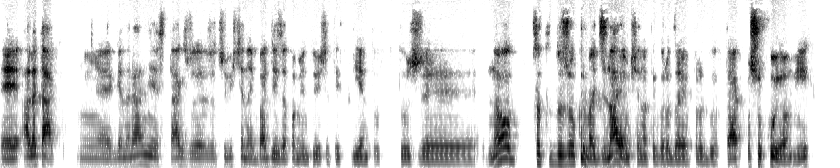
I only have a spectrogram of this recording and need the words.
e, ale tak, generalnie jest tak, że rzeczywiście najbardziej zapamiętuje się tych klientów, którzy, no co tu dużo ukrywać, znają się na tego rodzaju produktach, poszukują ich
